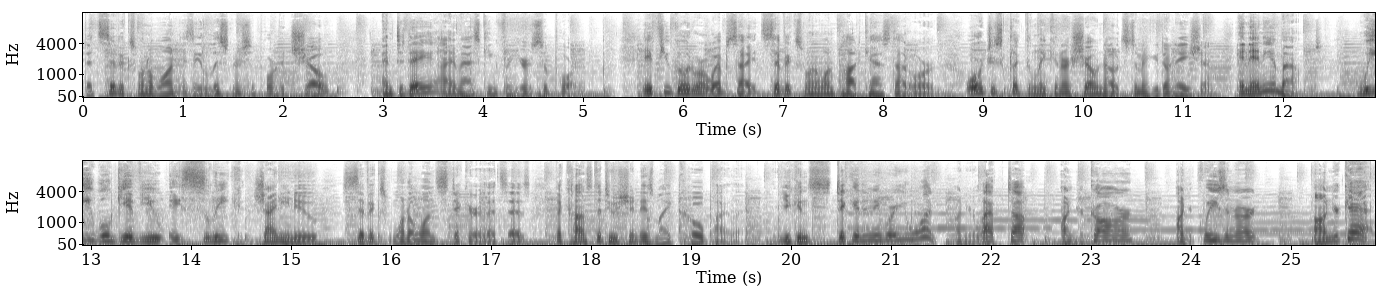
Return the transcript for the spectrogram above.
that Civics 101 is a listener supported show, and today I am asking for your support. If you go to our website, civics101podcast.org, or just click the link in our show notes to make a donation in any amount, we will give you a sleek, shiny new Civics 101 sticker that says, The Constitution is my co pilot. You can stick it anywhere you want on your laptop, on your car, on your Cuisinart, on your cat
